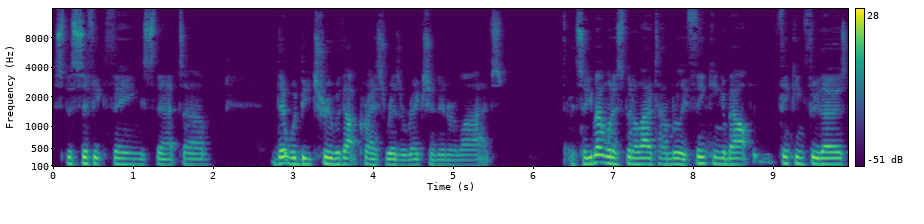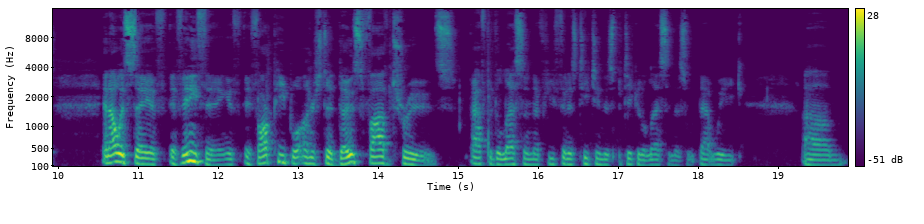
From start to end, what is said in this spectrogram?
specific things that uh, that would be true without Christ's resurrection in our lives. And so you might want to spend a lot of time really thinking about thinking through those. And I would say, if, if anything, if, if our people understood those five truths after the lesson, if you finish teaching this particular lesson this that week, um,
